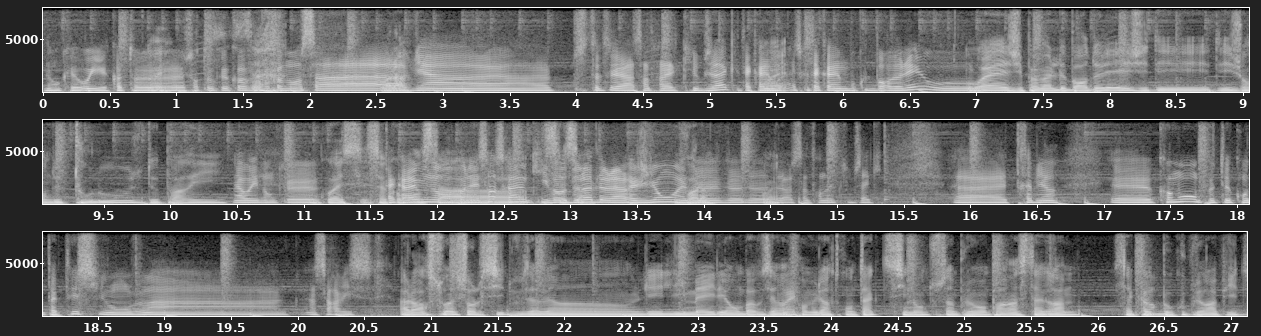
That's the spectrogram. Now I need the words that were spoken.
Donc euh, oui, quand, euh, surtout que quand Ça- on commence à Voilà. bien... Euh, tu es à centrale Cubzac, Ouais. est-ce que tu as quand même beaucoup de Bordelais ou... Ouais, j'ai pas mal de Bordelais, j'ai des, des gens de Toulouse, de Paris. Ah oui, donc... Donc ouais, ça T'as quand même une à- reconnaissance quand même qui va au-delà de la région et Voilà. de, de- de- de la Cubzac. Très bien. Comment on peut te contacter si on veut un, un service? Alors, soit sur le site, vous avez l'email et en bas, vous avez un formulaire de contact. Sinon, tout simplement par Instagram. Ça peut être beaucoup plus rapide.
